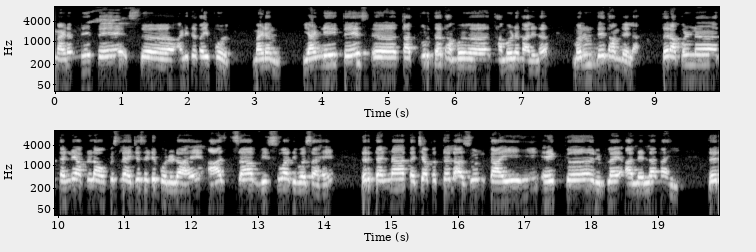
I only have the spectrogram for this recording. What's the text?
मॅडमने ते आणि ताई पोळ मॅडम यांनी ते तात्पुरतं थांबव थांबवण्यात आलेलं म्हणून ते थांबलेला. तर आपण त्यांनी आपल्याला ऑफिसला याच्यासाठी बोललेलो आहे. आजचा वीसवा दिवस आहे. तर त्यांना त्याच्याबद्दल अजून काहीही एक रिप्लाय आलेला नाही. तर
